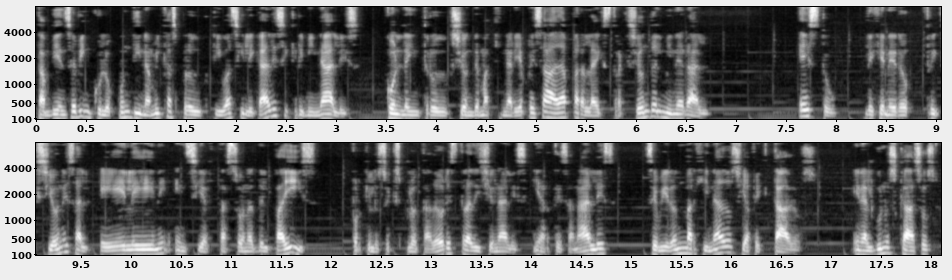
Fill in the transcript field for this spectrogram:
también se vinculó con dinámicas productivas ilegales y criminales, con la introducción de maquinaria pesada para la extracción del mineral. Esto le generó fricciones al ELN en ciertas zonas del país, porque los explotadores tradicionales y artesanales se vieron marginados y afectados. En algunos casos,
